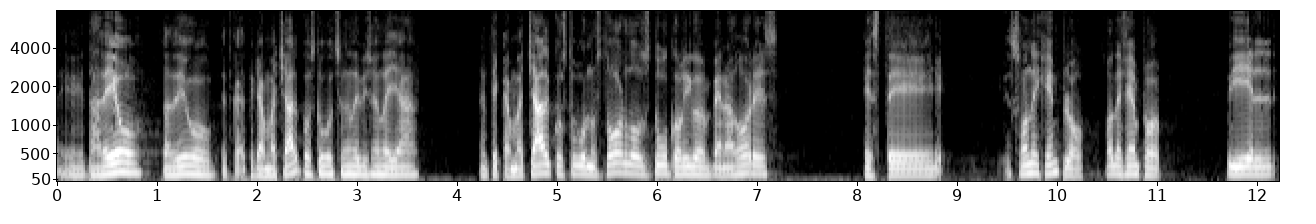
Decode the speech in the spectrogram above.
Eh, Tadeo, Tadeo de, Ca- de Camachalco, estuvo en segunda división allá. En Tecamachalco, estuvo en los Tordos, estuvo conmigo en Emperadores. Este, son ejemplo, son ejemplo. Y el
